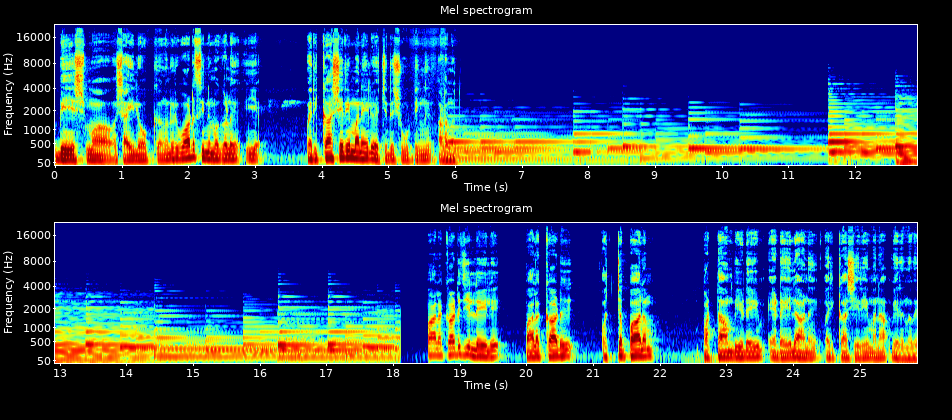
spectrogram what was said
ഭീഷ്മ ഷൈലോക്ക് അങ്ങനെ ഒരുപാട് സിനിമകൾ ഈ വരിക്കാശ്ശേരി മനയിൽ വെച്ചിട്ട് ഷൂട്ടിംഗ് നടന്നിട്ട് പാലക്കാട് ജില്ലയിൽ പാലക്കാട് ഒറ്റപ്പാലം പട്ടാമ്പിയുടെയും ഇടയിലാണ് വരിക്കാശ്ശേരി മന വരുന്നത്.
